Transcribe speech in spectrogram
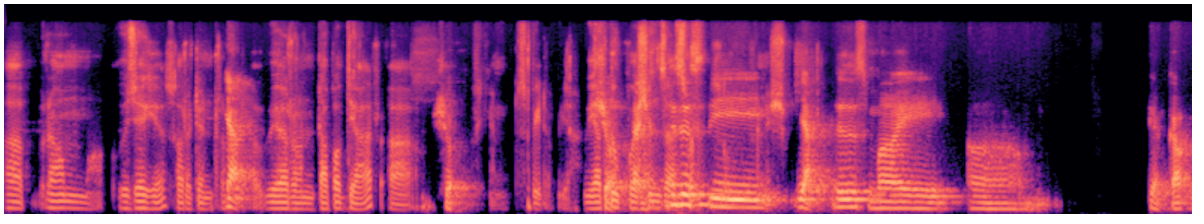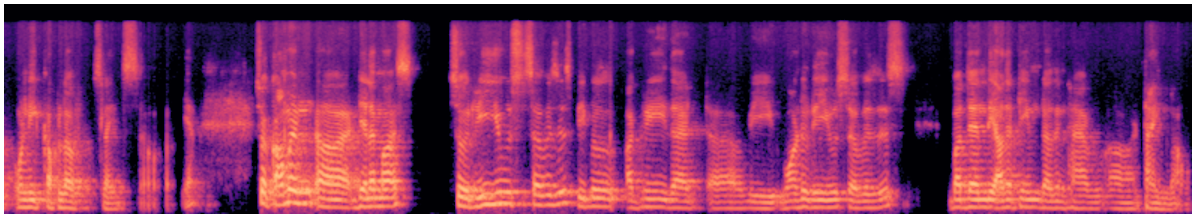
Uh, Ram Vijay here. Sorry to interrupt. Yeah. Uh, we are on top of the hour. Uh, sure. We can speed up. Yeah. We have sure. two questions. This is well, the so yeah. This is my um, yeah. Only couple of slides. So, yeah. So common uh, dilemmas. So reuse services. People agree that uh, we want to reuse services but then the other team doesn't have uh, time now,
